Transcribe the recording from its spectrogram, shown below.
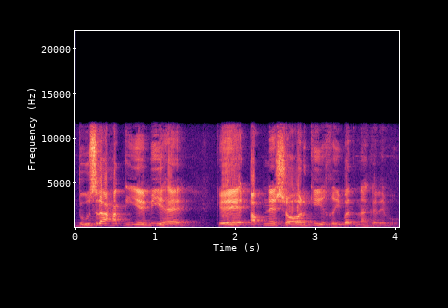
दूसरा हक़ ये भी है कि अपने शोहर की गीबत ना करे वो।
